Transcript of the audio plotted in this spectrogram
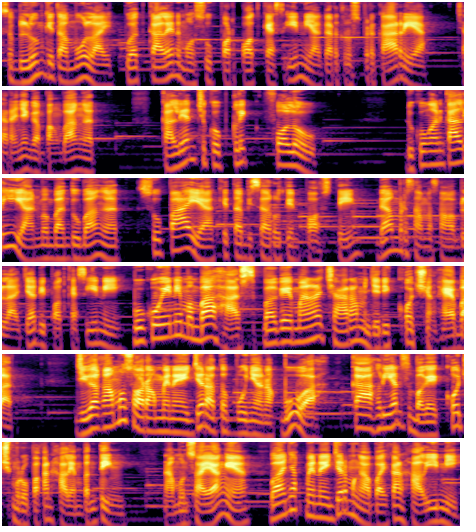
Sebelum kita mulai, buat kalian yang mau support podcast ini agar terus berkarya, caranya gampang banget. Kalian cukup klik follow. Dukungan kalian membantu banget supaya kita bisa rutin posting dan bersama-sama belajar di podcast ini. Buku ini membahas bagaimana cara menjadi coach yang hebat. Jika kamu seorang manajer atau punya anak buah, keahlian sebagai coach merupakan hal yang penting. Namun sayangnya, banyak manajer mengabaikan hal ini.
